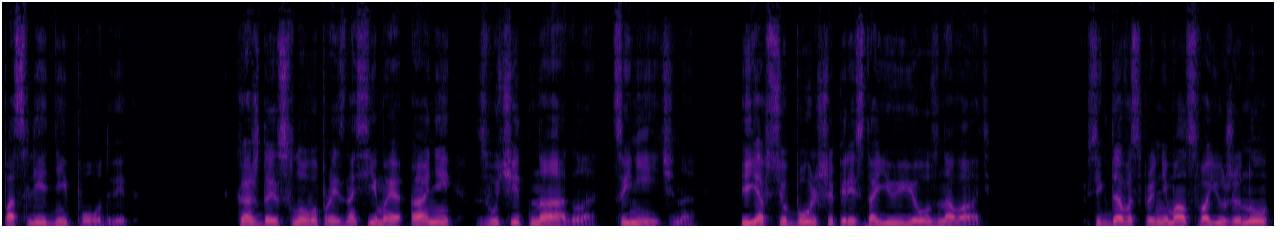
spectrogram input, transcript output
последний подвиг. Каждое слово, произносимое Аней, звучит нагло, цинично, и я все больше перестаю ее узнавать. Всегда воспринимал свою жену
